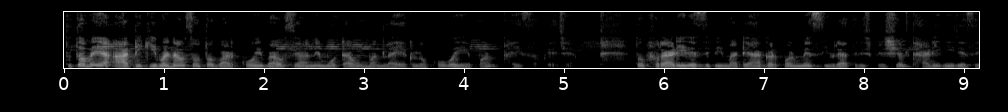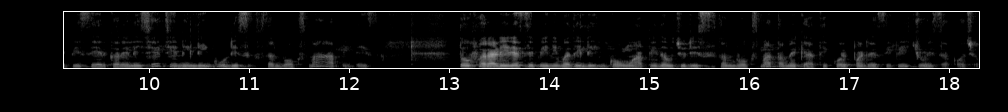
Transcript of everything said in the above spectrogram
તો તમે આ ટીકી બનાવશો તો બાળકોએ ભાવશે અને મોટા ઉંમરલાયક લોકો હોય એ પણ ખાઈ શકે છે. તો ફરાળી રેસીપી માટે આગળ પણ મેં શિવરાત્રિ સ્પેશિયલ થાળીની રેસીપી શેર કરેલી છે, જેની લિંક હું ડિસ્ક્રિપ્શન બોક્સમાં આપી દઈશ. તો ફરાળી રેસીપીની બધી લિંકો હું આપી દઉં છું ડિસ્ક્રિપ્શન બોક્સમાં તમે ક્યાંથી કોઈ પણ રેસીપી જોઈ શકો છો.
